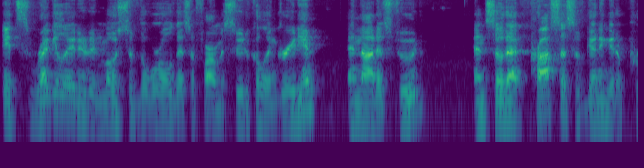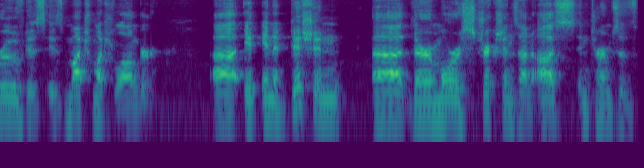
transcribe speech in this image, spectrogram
it's regulated in most of the world as a pharmaceutical ingredient and not as food, and so that process of getting it approved is is much much longer. Uh, in, in, addition, uh, there are more restrictions on us in terms of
